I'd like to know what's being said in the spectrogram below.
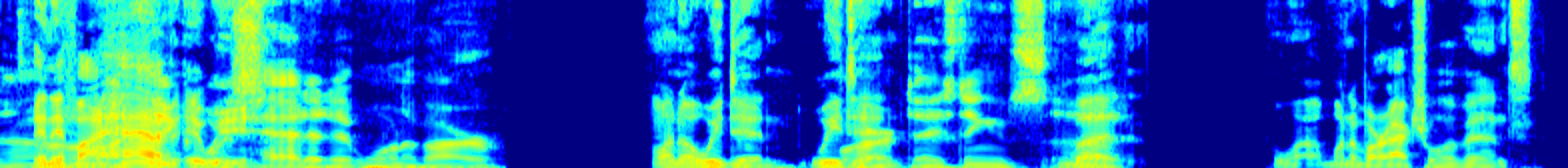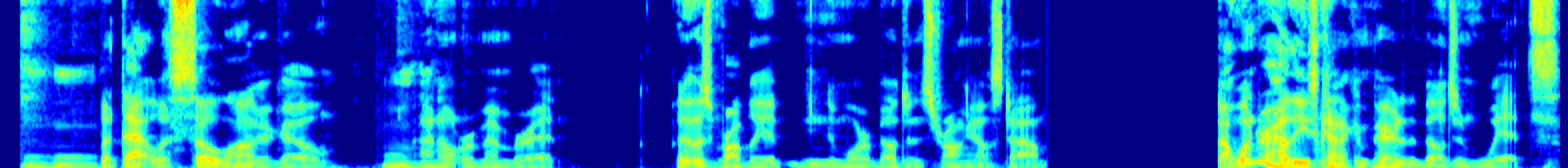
No. And if I have, think it we was- had it at one of our Oh no, we did. We did. tastings. uh, But one of our actual events. mhm, But that was so long ago. mhm. I don't remember it. It was probably a more Belgian strong ale style. I wonder how these kind of compare to the Belgian wits.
